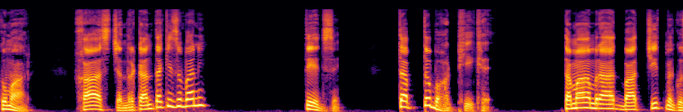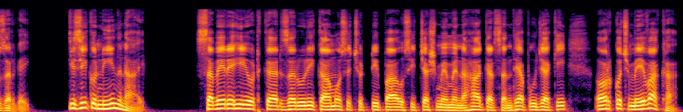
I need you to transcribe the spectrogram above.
कुमार, खास चंद्रकांता की जुबानी? तेज सिंह तब तो बहुत ठीक है। तमाम रात बातचीत में गुजर गई। किसी को नींद ना आई। सवेरे ही उठकर ज़रूरी कामों से छुट्टी पा उसी चश्मे में नहाकर संध्या पूजा की और कुछ मेवा खा।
